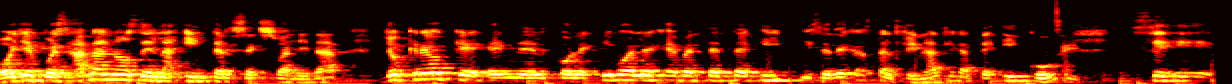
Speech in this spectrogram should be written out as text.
Oye, pues háblanos de la intersexualidad. Yo creo que en el colectivo LGBTI, y se deja hasta el final, fíjate, IQ, se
